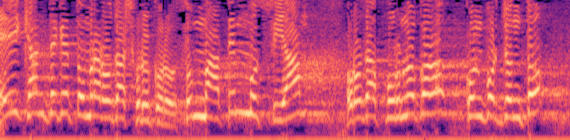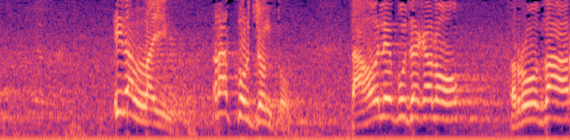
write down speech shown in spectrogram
এইখান থেকে তোমরা রোজা শুরু করো। সুম্মা আতিম্মু সিয়াম, রোজা পূর্ণ করো। কোন পর্যন্ত? ইলাল্লাইন রাত পর্যন্ত। তাহলে বোঝা গেল রোজার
